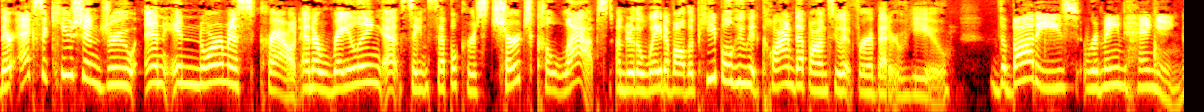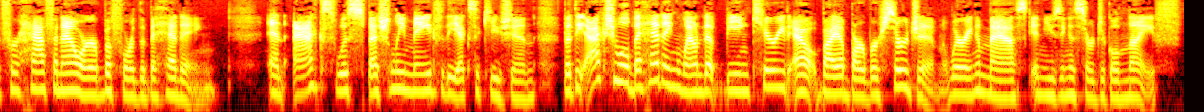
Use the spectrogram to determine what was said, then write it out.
Their execution drew an enormous crowd and a railing at St. Sepulchre's church collapsed under the weight of all the people who had climbed up onto it for a better view. The bodies remained hanging for half an hour before the beheading. An axe was specially made for the execution, but the actual beheading wound up being carried out by a barber surgeon wearing a mask and using a surgical knife.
